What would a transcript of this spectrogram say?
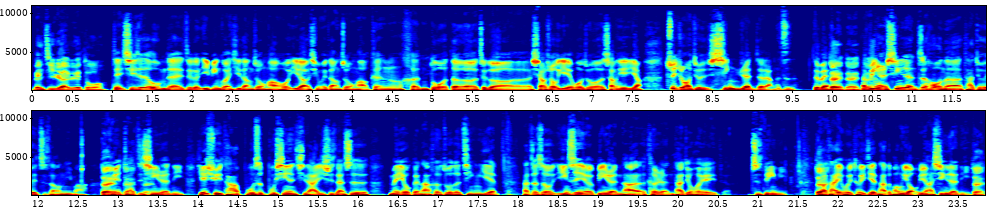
累积越来越多。对，其实我们在这个医病关系当中哈，或医疗行为当中哈，跟很多的这个销售业或者说商业一样，最重要就是信任这两个字。对不对？对对。那病人信任之后呢，他就会只找你嘛。对。因为他只信任你，也许他不是不信任其他医师，但是没有跟他合作的经验。那这时候，银是你的病人，他客人他就会。指定你，然后他也会推荐他的朋友，因为他信任你。对，因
